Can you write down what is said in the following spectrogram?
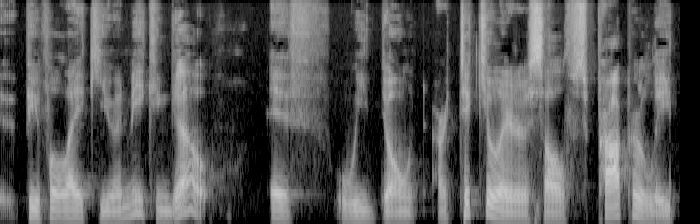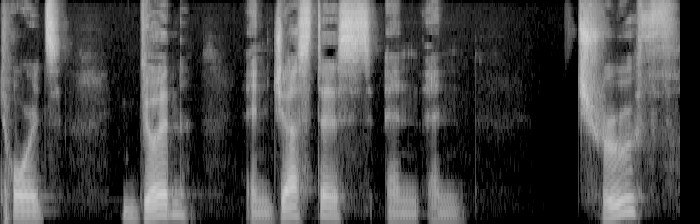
uh, people like you and me can go if we don't articulate ourselves properly towards good and justice and and truth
